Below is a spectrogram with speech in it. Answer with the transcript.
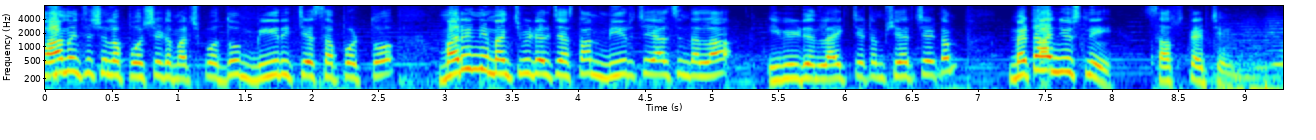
కామెంట్ సెషన్లో పోస్ట్ చేయడం మర్చిపోద్దు మీరు ఇచ్చే సపోర్ట్తో మరిన్ని మంచి వీడియోలు చేస్తాం. మీరు చేయాల్సిందల్లా ఈ వీడియోని లైక్ చేయడం షేర్ చేయడం మెటా న్యూస్ని సబ్స్క్రైబ్ చేయండి.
